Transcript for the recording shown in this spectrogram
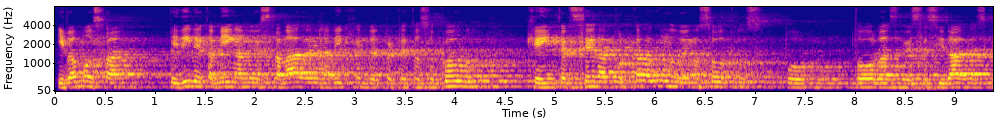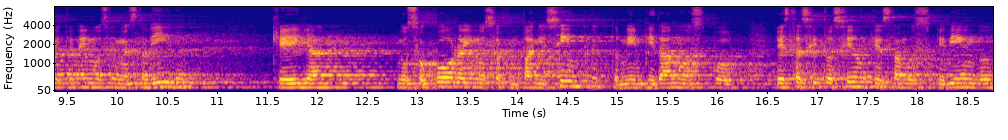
Y vamos a pedirle también a nuestra Madre, la Virgen del Perpetuo Socorro, que interceda por cada uno de nosotros, por todas las necesidades que tenemos en nuestra vida, que ella nos socorra y nos acompañe siempre. También pidamos por esta situación que estamos viviendo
